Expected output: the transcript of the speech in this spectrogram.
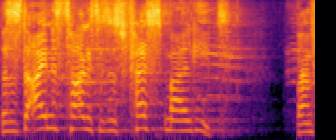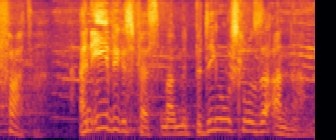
Dass es da eines Tages dieses Festmahl gibt beim Vater. Ein ewiges Festmahl mit bedingungsloser Annahme.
